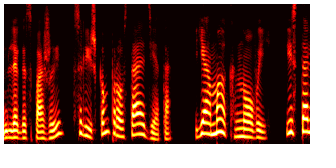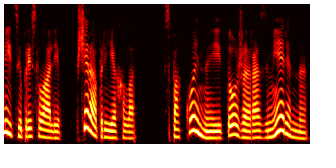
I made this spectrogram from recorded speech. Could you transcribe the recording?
для госпожи слишком просто одета. «Я маг новый, из столицы прислали. Вчера приехала. Спокойно и тоже размеренно,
